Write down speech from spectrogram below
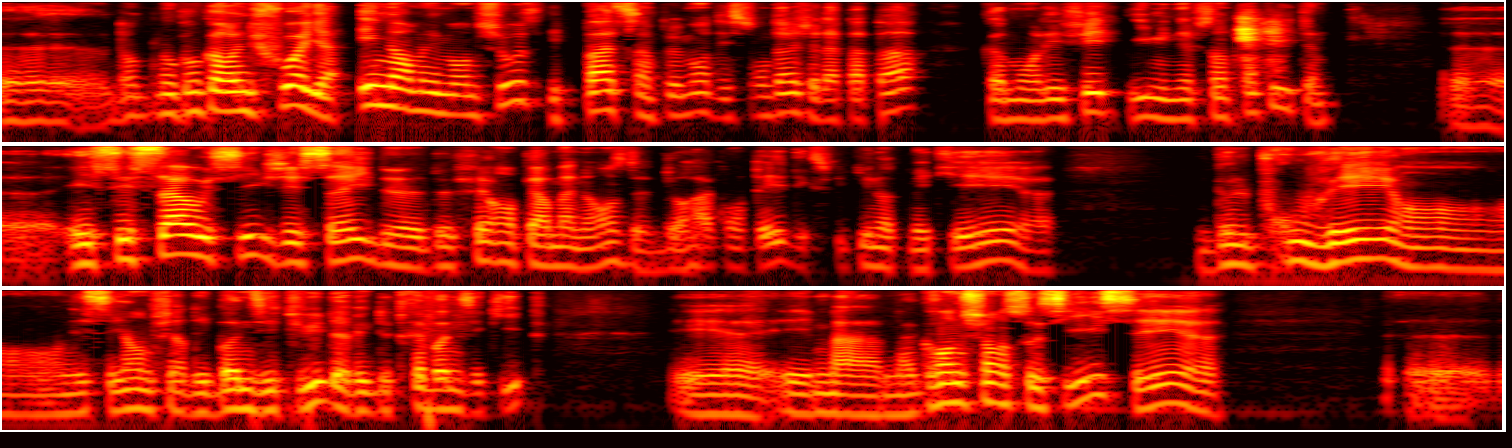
euh, donc, encore une fois, il y a énormément de choses et pas simplement des sondages à la papa comme on les fait depuis 1938. Euh, et c'est ça aussi que j'essaye de, faire en permanence, de, raconter, d'expliquer notre métier, euh, de le prouver en, essayant de faire des bonnes études avec de très bonnes équipes. Euh, et, ma, grande chance aussi, c'est euh, euh,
